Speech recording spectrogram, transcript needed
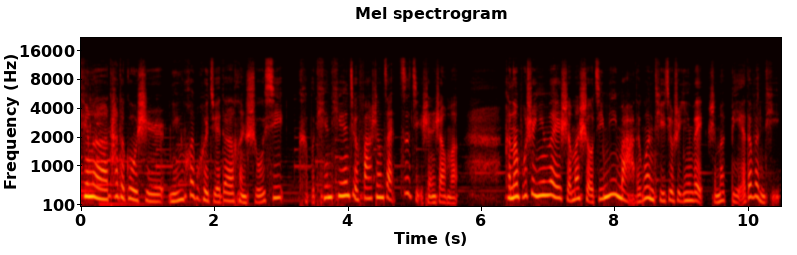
听了他的故事，您会不会觉得很熟悉？可不天天就发生在自己身上吗？可能不是因为什么手机密码的问题，就是因为什么别的问题。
